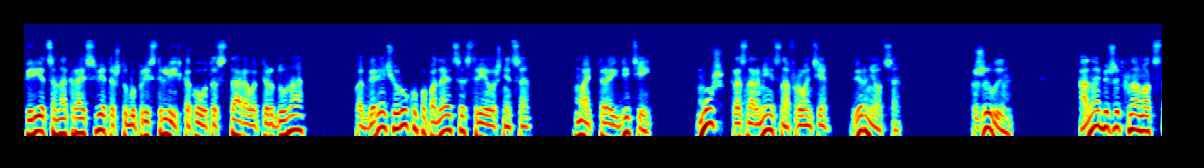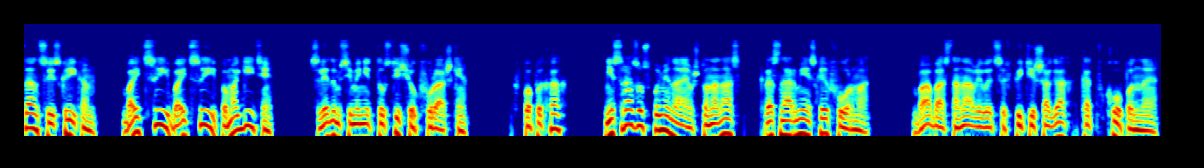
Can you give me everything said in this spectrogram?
переться на край света, чтобы пристрелить какого-то старого пердуна — под горячую руку попадается стрелочница, мать троих детей. Муж, красноармеец на фронте, вернется. Живым. Она бежит к нам от станции с криком «Бойцы, бойцы, помогите!» Следом семенит толстячок в фуражке. В попыхах не сразу вспоминаем, что на нас красноармейская форма. Баба останавливается в пяти шагах, как вкопанная,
